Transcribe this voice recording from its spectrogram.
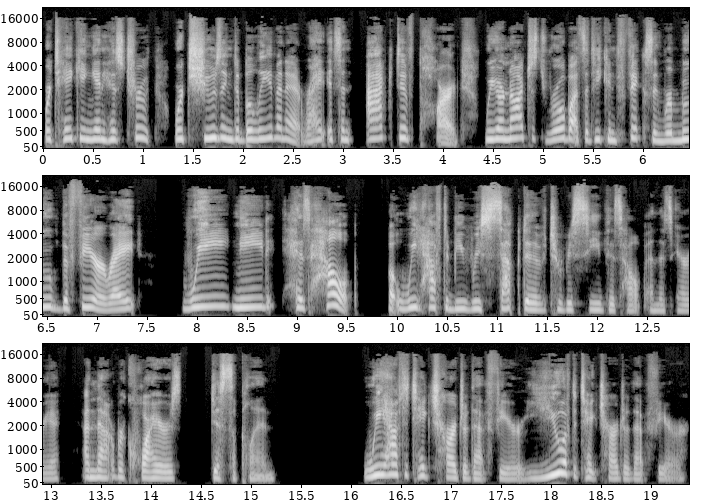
We're taking in his truth. We're choosing to believe in it, right? It's an active part. We are not just robots that he can fix and remove the fear, right? We need his help. but we have to be receptive to receive his help in this area. And that requires discipline. We have to take charge of that fear. You have to take charge of that fear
